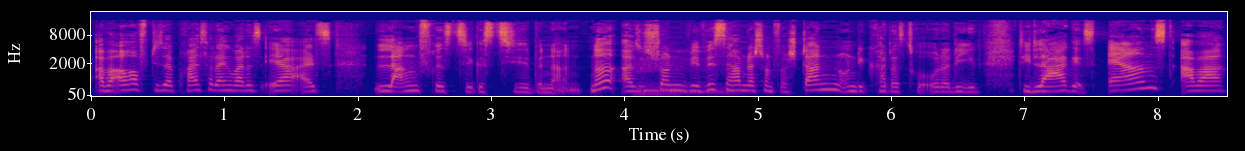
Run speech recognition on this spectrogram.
Aber auch auf dieser Preisverleihung war das eher als langfristiges Ziel benannt. Ne? Also schon, wir wissen, haben das schon verstanden und die Katastrophe oder die, die Lage ist ernst, aber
